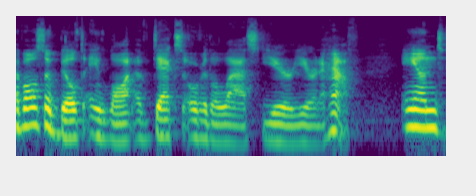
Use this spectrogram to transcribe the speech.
have also built a lot of decks over the last year, year and a half. And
